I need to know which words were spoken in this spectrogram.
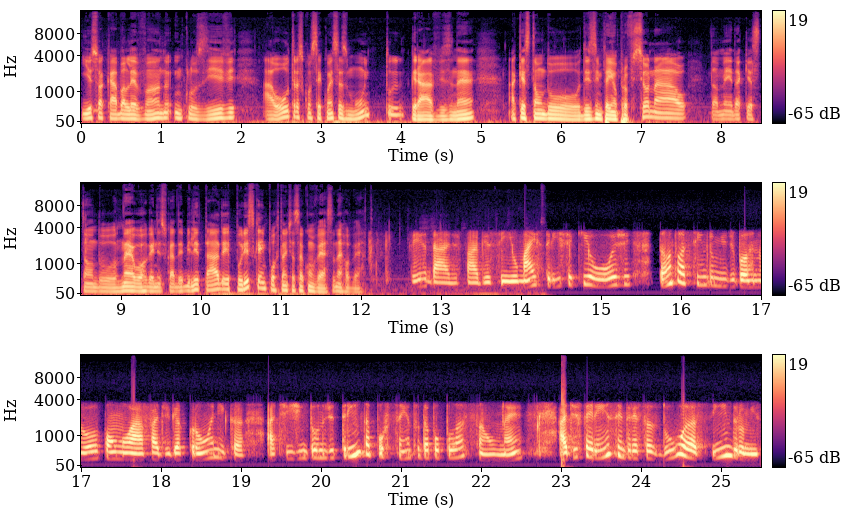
e isso acaba levando, inclusive, a outras consequências muito graves, né? A questão do desempenho profissional, também da questão do né, o organismo ficar debilitado, e por isso que é importante essa conversa, né, Roberto? Verdade, Fábio. Assim, o mais triste é que hoje, tanto a síndrome de Burnout como a fadiga crônica atinge em torno de 30% da população, né? A diferença entre essas duas síndromes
